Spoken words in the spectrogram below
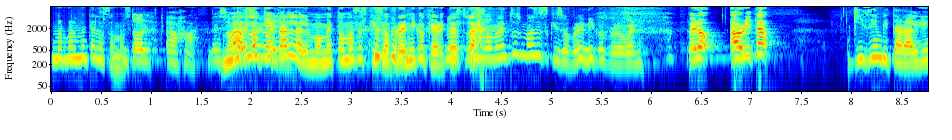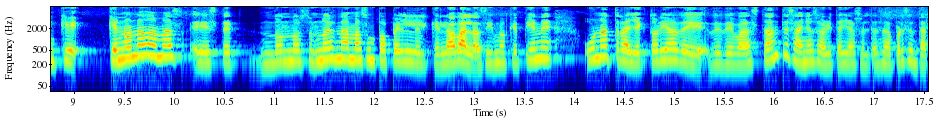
Normalmente lo somos. Ajá. más loquita, el momento más esquizofrénico que ahorita Nuestros momentos más esquizofrénicos, pero bueno. Pero ahorita quise invitar a alguien que, que no nada más, este, no, no, no, es nada más un papel el que lo avala, sino que tiene una trayectoria de, de, bastantes años, ahorita ya suelta se va a presentar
